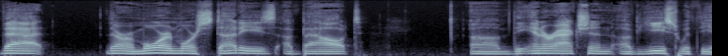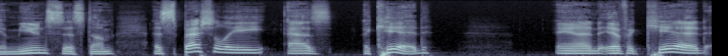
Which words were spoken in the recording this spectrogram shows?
that there are more and more studies about um, the interaction of yeast with the immune system, especially as a kid. And if a kid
